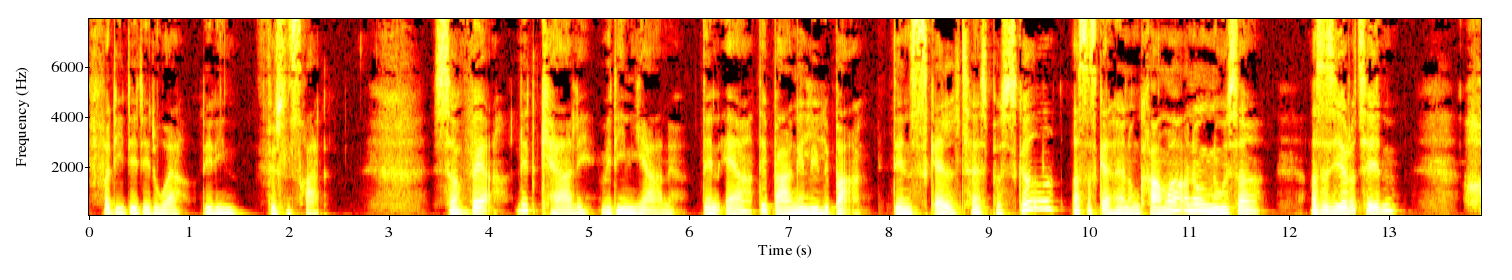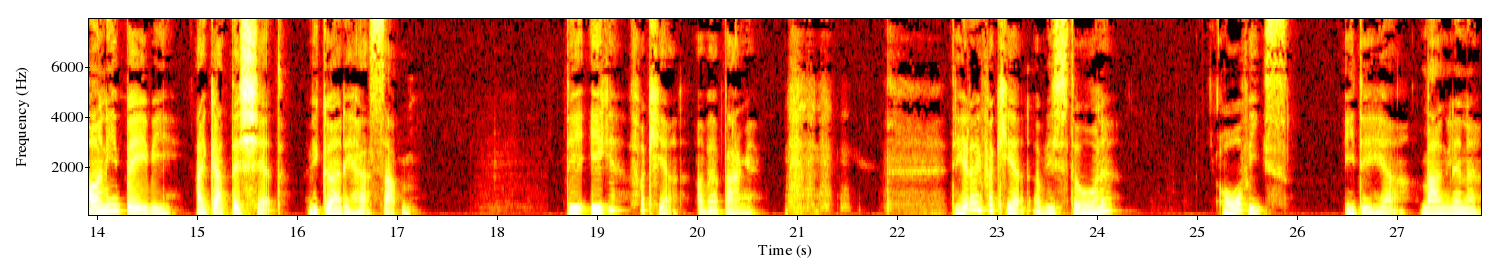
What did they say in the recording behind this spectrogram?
fordi det er det du er. Det er din fødselsret. Så vær lidt kærlig ved din hjerne. Den er det bange lille barn. Den skal tages på skødet, og så skal den have nogle krammer og nogle nusser. Og så siger du til den, Honey baby, I got the shit. Vi gør det her sammen. Det er ikke forkert at være bange. det er heller ikke forkert at blive stående overvis i det her manglende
